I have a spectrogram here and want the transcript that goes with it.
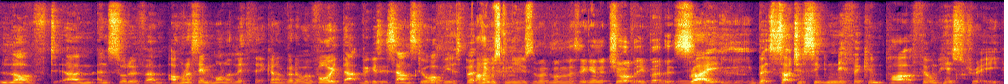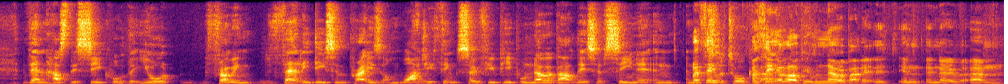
loved um, and sort of um, I want to say monolithic, and I've got to avoid that because it sounds too obvious. But I was going to use the word monolithic in it shortly, but it's Right, but such a significant part of film history then has this sequel that you're throwing fairly decent praise on. Why do you think so few people know about this, have seen it, and, and I think sort of talk I think it? a lot of people know about it. You know, um,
